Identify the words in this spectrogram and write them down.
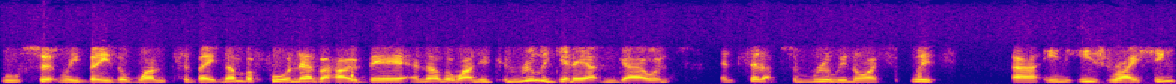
will certainly be the one to beat. Number four, Navajo Bear, another one who can really get out and go and, and set up some really nice splits uh, in his racing.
